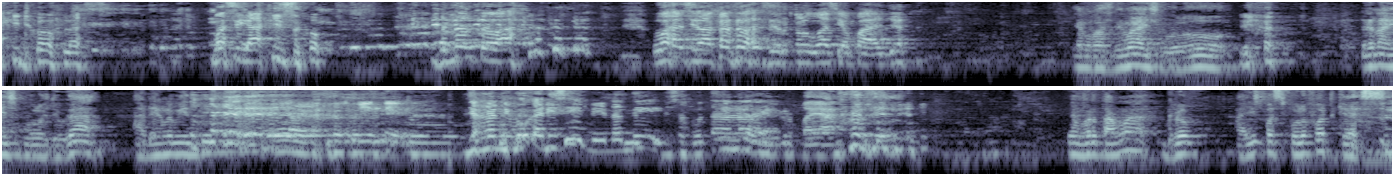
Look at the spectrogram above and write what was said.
AI 12. Masih AI so. Bener tuh. Wah, silakan Wak, circle UA siapa aja. Yang pasti mah I10. Dan I10 juga ada yang lebih intim. lebih intim Jangan dibuka di sini, nanti disebutkan lagi. grup bayangan yang pertama grup I pas 10 podcast.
